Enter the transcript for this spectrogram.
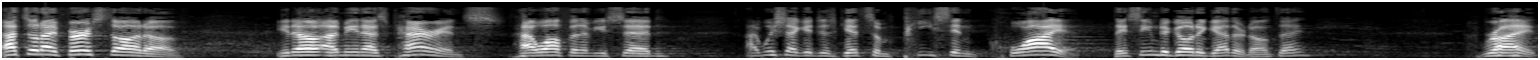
That's what I first thought of. You know, I mean, as parents, how often have you said, I wish I could just get some peace and quiet? They seem to go together, don't they? Right.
